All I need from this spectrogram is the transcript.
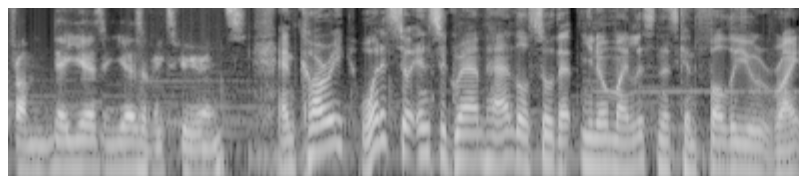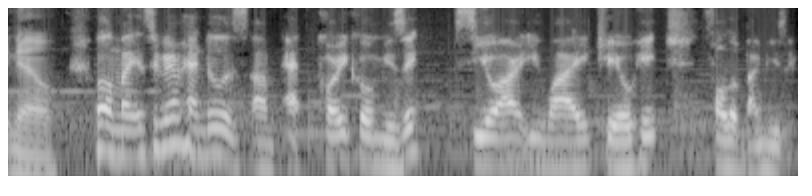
from their years and years of experience. And Corey, what is your Instagram handle so that you know my listeners can follow you right now? Well, my Instagram handle is um, at Corey Koh Music, C O R E Y K O H, followed by music.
